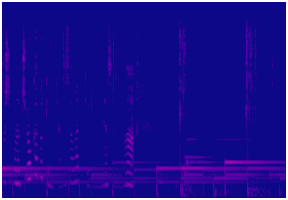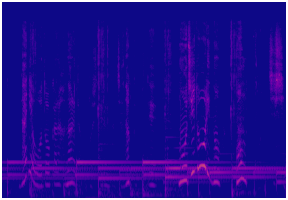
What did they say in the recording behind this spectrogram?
そしてこの超歌舞伎に携わっている皆さんは何を王道から離れたことしてるんだじゃなくって文字通りの温故知新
